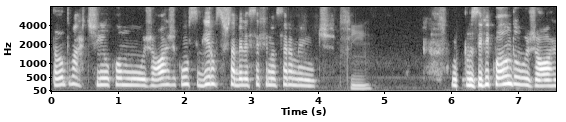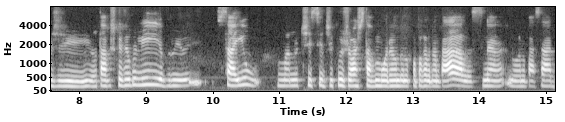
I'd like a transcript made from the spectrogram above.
tanto Martinho como o Jorge conseguiram se estabelecer financeiramente. Sim. Inclusive, quando o Jorge, eu estava escrevendo o livro e saiu uma notícia de que o Jorge estava morando no Copacabana Palace, né, no ano passado,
